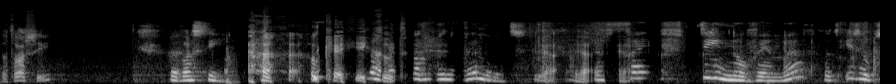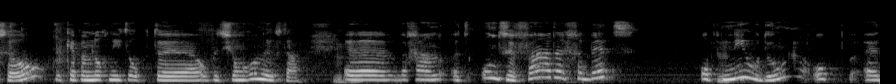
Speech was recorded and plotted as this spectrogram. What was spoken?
Dat was hij? Daar was die. Oké, Ja, goed. dat in november. Ja, ja, En ja. 15 november, dat is ook zo. Ik heb hem nog niet op, de, op het Jomron staan. Mhm. Eh, we gaan het Onze Vader gebed opnieuw doen op eh,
